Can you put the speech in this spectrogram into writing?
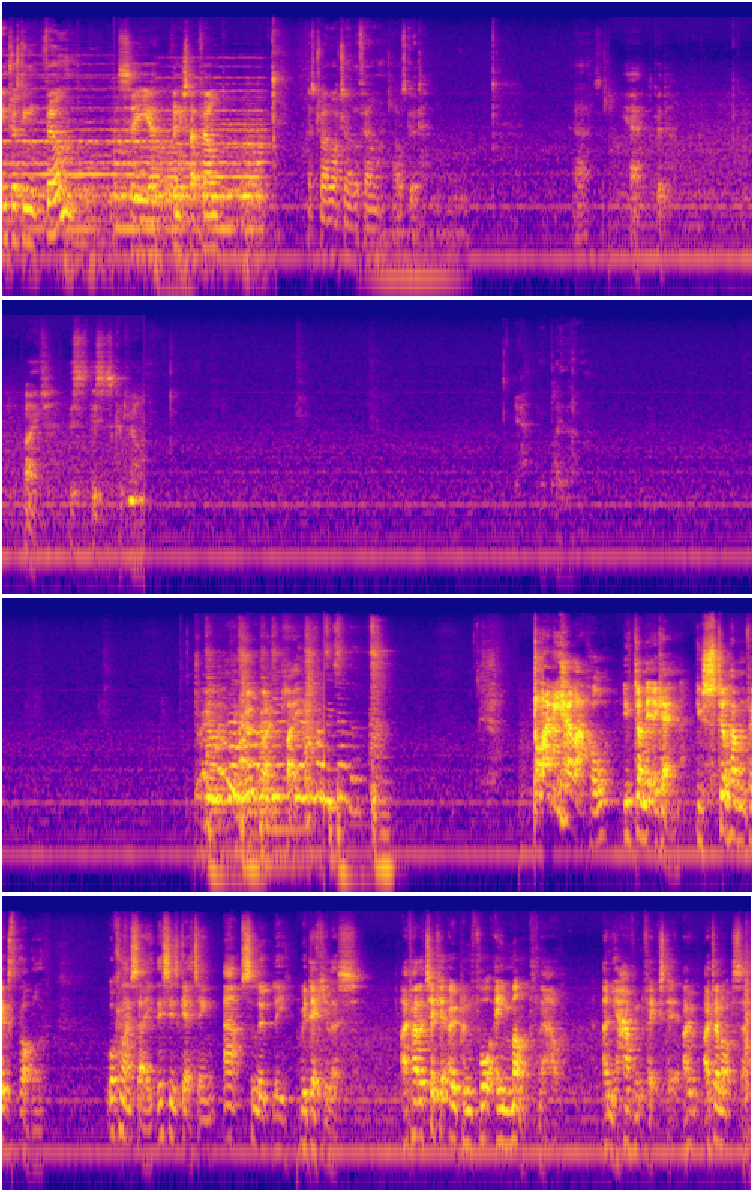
interesting film. Let's see, uh, finish that film. Let's try and watch another film. That was good. Uh, Yeah, it's good. Right, this, this is a good film. yeah, we'll play that. Right, play. Bloody hell, Apple! You've done it again. You still haven't fixed the problem. What can I say? This is getting absolutely Ridiculous. I've had a ticket open for a month now, and you haven't fixed it. I, I don't know what to say.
